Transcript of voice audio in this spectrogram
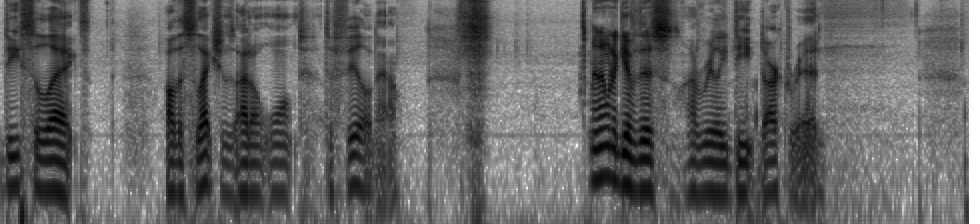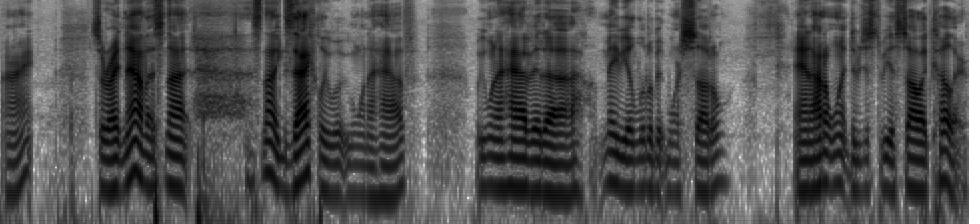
deselect all the selections I don't want to fill now. And I'm going to give this a really deep dark red. Alright, so right now that's not that's not exactly what we want to have. We want to have it uh, maybe a little bit more subtle. And I don't want it to just to be a solid color.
